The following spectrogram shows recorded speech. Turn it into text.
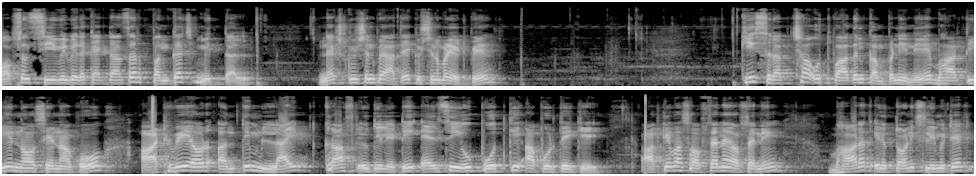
Option C will be the correct answer, Pankaj Mittal. Next question पे आते हैं, क्वेश्चन नंबर एट पे। किस रक्षा उत्पादन कंपनी ने भारतीय नौसेना को आठवें और अंतिम लाइट क्राफ्ट यूटिलिटी, एलसीयू पोत की आपूर्ति की? आपके पास ऑप्शन है, option A, Bharat Electronics Limited,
